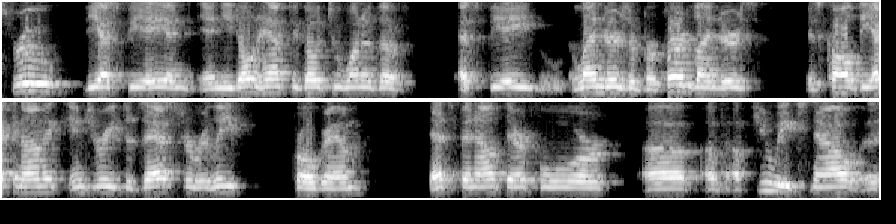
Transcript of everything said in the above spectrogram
through the SBA and, and you don't have to go to one of the SBA lenders or preferred lenders is called the Economic Injury Disaster Relief Program. That's been out there for uh, a, a, few weeks now, uh,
